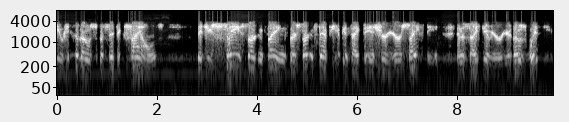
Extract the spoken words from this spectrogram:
you hear those specific sounds, if you see certain things, there's certain steps you can take to ensure your safety and the safety of your, your those with you.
